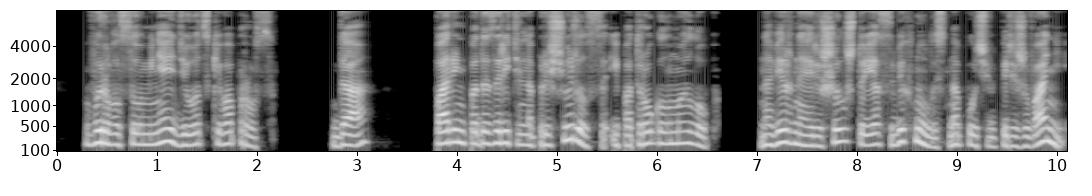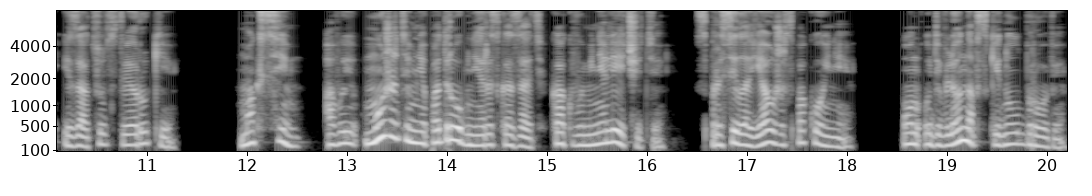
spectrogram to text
– вырвался у меня идиотский вопрос. «Да». Парень подозрительно прищурился и потрогал мой лоб. Наверное, решил, что я свихнулась на почве переживаний из-за отсутствия руки. «Максим, а вы можете мне подробнее рассказать, как вы меня лечите?» — спросила я уже спокойнее. Он удивленно вскинул брови.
